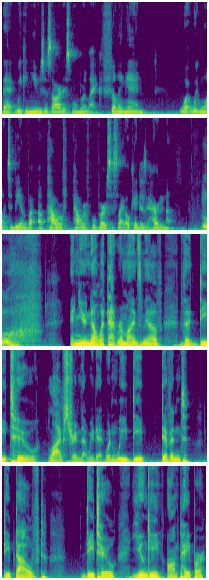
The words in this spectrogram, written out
That we can use as artists when we're like filling in what we want to be a, a power, powerful verse. It's like, okay, does it hurt enough? And you know what that reminds me of? The D2 live stream that we did. When we deep divined, deep dived D2, Yoongi on paper.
